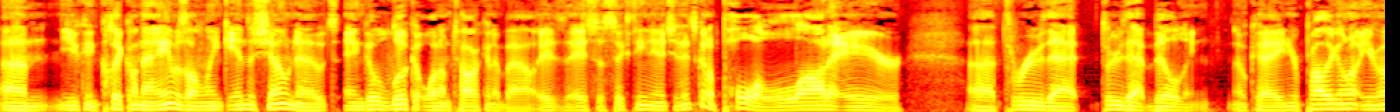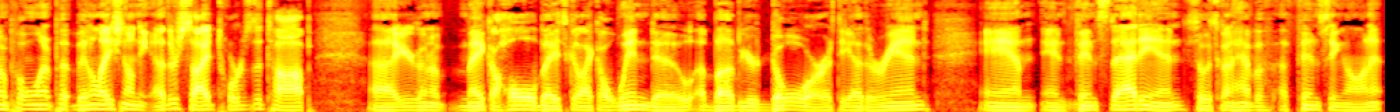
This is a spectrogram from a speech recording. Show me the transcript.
um, you can click on that Amazon link in the show notes and go look at what I'm talking about. It's, it's a 16 inch, and it's going to pull a lot of air uh, through that through that building. Okay, and you're probably going to you're going to put one put ventilation on the other side towards the top. Uh, you're going to make a hole basically like a window above your door at the other end, and and fence that in. So it's going to have a, a fencing on it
